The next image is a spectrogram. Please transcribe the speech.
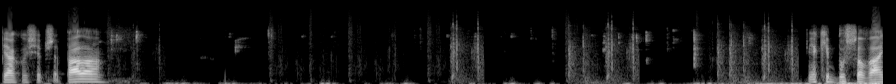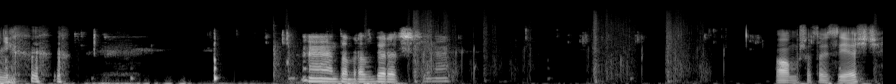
Piachu się przepala. Jakie buszowanie. E, dobra, zbiorę trzcinę. O, muszę coś zjeść.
